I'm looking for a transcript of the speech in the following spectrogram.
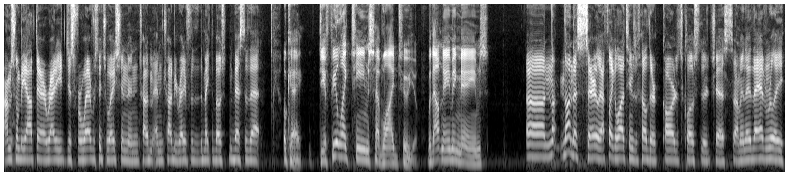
I'm just going to be out there ready just for whatever situation and try to and try to be ready for the, to make the most best of that. Okay. Do you feel like teams have lied to you without naming names? Uh, not not necessarily. I feel like a lot of teams have held their cards close to their chest. I mean, they, they haven't really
